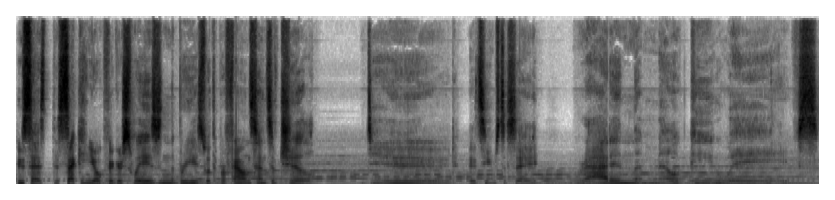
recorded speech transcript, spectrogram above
who says the second yolk figure sways in the breeze with a profound sense of chill. Dude, it seems to say, right in the Milky Waves.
